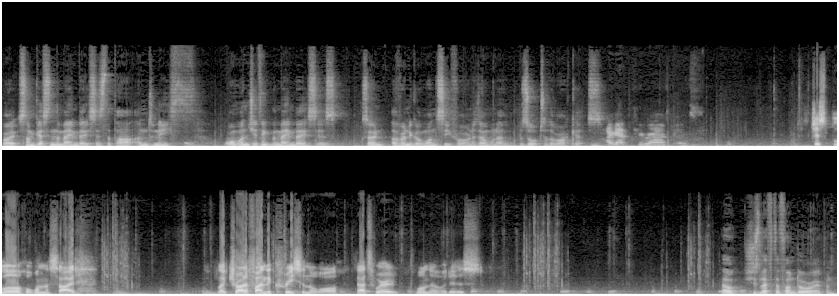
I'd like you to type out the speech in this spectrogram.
Right, so I'm guessing the main base is the part underneath. What one do you think the main base is? So I've only got one C4 and I don't want to resort to the rockets. I got two rockets. Just blow a hole in the side. Like, try to find the crease in the wall. That's where we'll know it is. Oh, she's left the front door open.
